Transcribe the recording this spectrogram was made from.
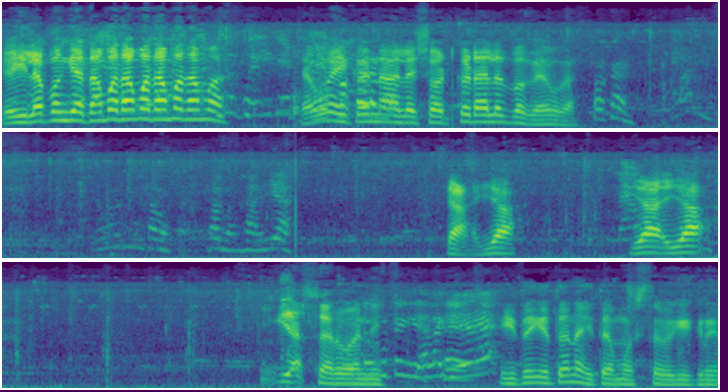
हिला पण घ्या. थांबा थांबा थांबा थांबा. हे बघा इकडनं आलं. शॉर्टकट आलंच बघा हे बघा. या. या या. या या. सर्वांनी. इथं येतो ना इथं मस्त वेगळी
